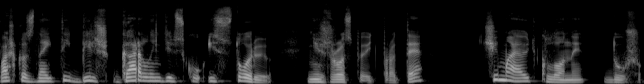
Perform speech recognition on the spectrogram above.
важко знайти більш гарлендівську історію, ніж розповідь про те, чи мають клони душу.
